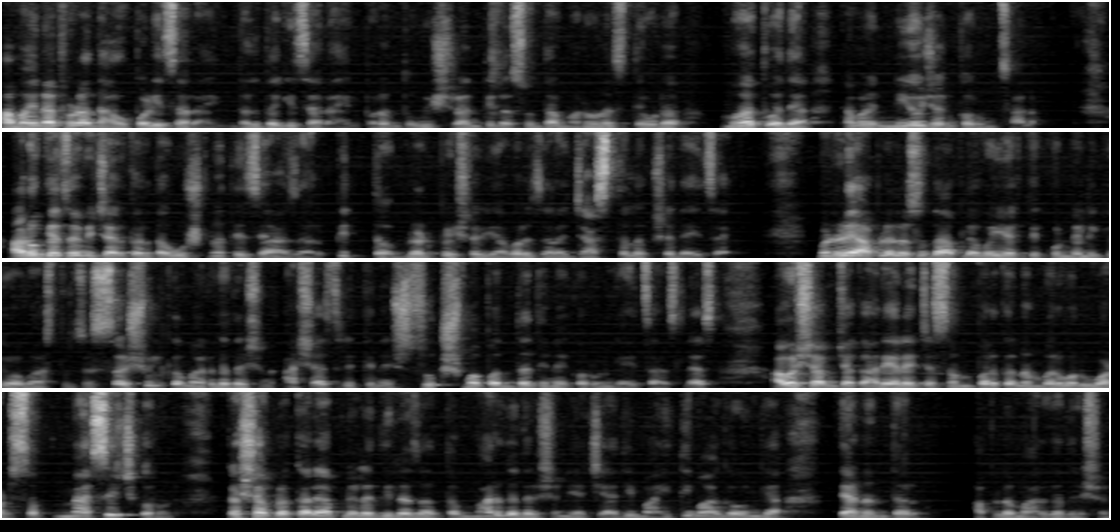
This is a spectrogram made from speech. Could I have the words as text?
हा महिना थोडा धावपळीचा राहील दगदगीचा राहील परंतु विश्रांतीला सुद्धा म्हणूनच तेवढं महत्त्व द्या त्यामुळे नियोजन करून चाला. आरोग्याचा विचार करता उष्णतेचे आजार पित्त ब्लड प्रेशर यावर जरा जास्त लक्ष द्यायचं आहे. मंडळी आपल्याला सुद्धा आपल्या वैयक्तिक कुंडली किंवा वास्तूचं सशुल्क मार्गदर्शन अशाच रीतीने सूक्ष्म पद्धतीने करून घ्यायचं असल्यास अवश्य आमच्या कार्यालयाच्या संपर्क नंबरवर व्हॉट्सअप मेसेज करून कशा प्रकारे आपल्याला दिलं जातं मार्गदर्शन याची आधी माहिती मागवून घ्या. त्यानंतर आपलं मार्गदर्शन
